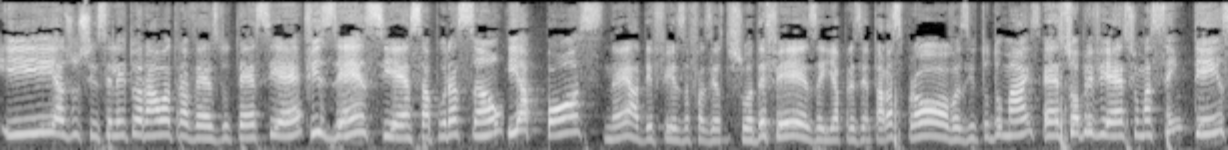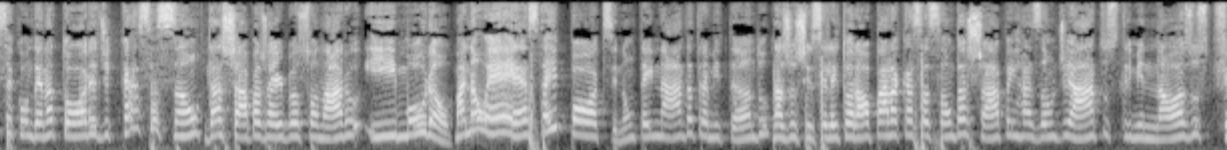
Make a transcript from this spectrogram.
e a Justiça Eleitoral através do TSE fizesse essa apuração e após, né, a defesa fazer a sua defesa e apresentar as provas e tudo mais, é, sobreviesse uma sentença condenatória de cassação da chapa Jair Bolsonaro e Mourão. Mas não é esta a hipótese, não tem nada tramitando na Justiça Eleitoral para a cassação da chapa em razão de atos criminosos feitos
